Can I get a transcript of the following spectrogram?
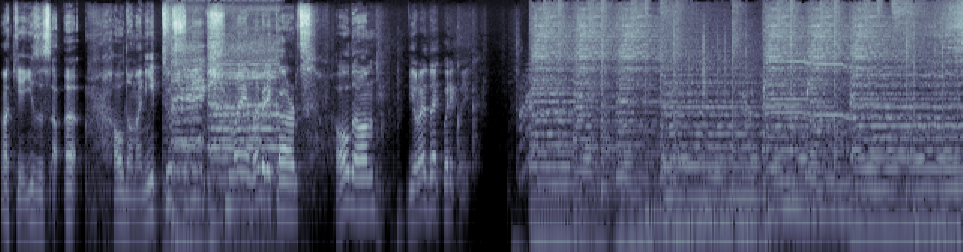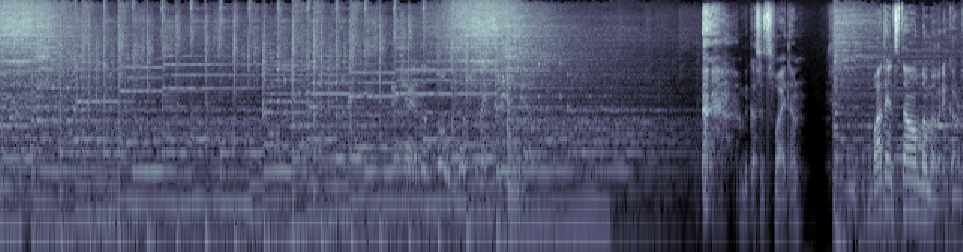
okay, use this. Uh, uh, hold on, I need to switch my memory card. Hold on. Be right back very quick. Because it's fighting. But I installed the memory card.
